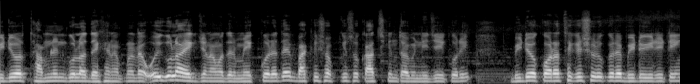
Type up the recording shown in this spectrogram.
ভিডিওর থামলেনগুলো দেখেন আপনারা, ওইগুলো একজন আমাদের মেক করে দেয়। বাকি সব কিছু কাজ কিন্তু আমি নিজেই করি। ভিডিও করা থেকে শুরু করে ভিডিও এডিটিং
